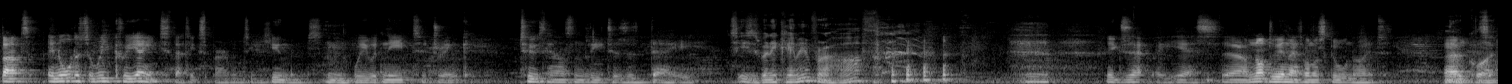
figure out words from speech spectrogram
but in order to recreate that experiment in humans, Mm. we would need to drink 2,000 litres a day. Jesus, when he came in for a half. Exactly, yes. Uh, I'm not doing that on a school night. No, Um, quite. so-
